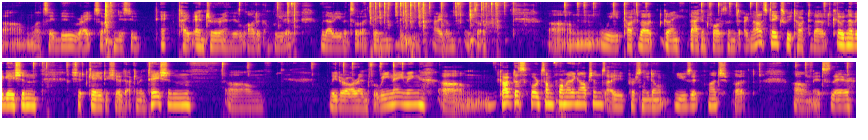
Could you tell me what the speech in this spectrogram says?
um, let's say boo right so I can just do type enter and it'll auto complete it without even selecting the item itself. Um, we talked about going back and forth in diagnostics. We talked about code navigation, Shift K to show documentation, um, leader RN for renaming. Um, COC does support some formatting options. I personally don't use it much, but um, it's there.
